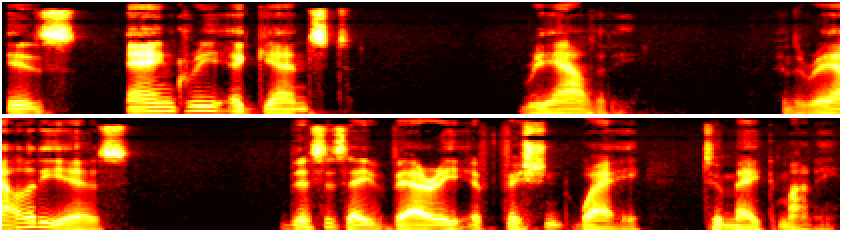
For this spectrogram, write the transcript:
is angry against reality. And the reality is, this is a very efficient way to make money.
